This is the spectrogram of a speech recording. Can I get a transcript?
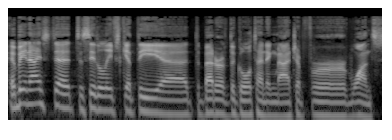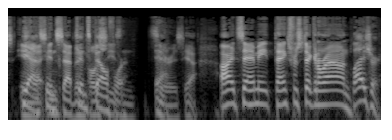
it'd be nice to, to see the Leafs get the uh, the better of the goaltending matchup for once in, Yeah, uh, in seven since postseason Yeah. series. Yeah. All right, Sammy, thanks for sticking around. pleasure.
